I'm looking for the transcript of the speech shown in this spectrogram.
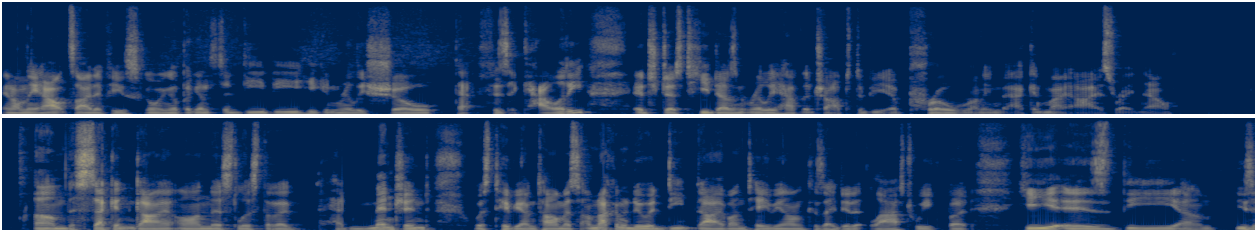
And on the outside, if he's going up against a DB, he can really show that physicality. It's just he doesn't really have the chops to be a pro running back in my eyes right now. Um, the second guy on this list that I had mentioned was Tavion Thomas. I'm not going to do a deep dive on Tavion because I did it last week, but he is the um, he's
